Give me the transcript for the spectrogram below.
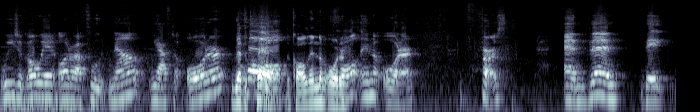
we should go in, order our food. Now we have to order. We have to call, the call in the order. call in the order first, and then they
